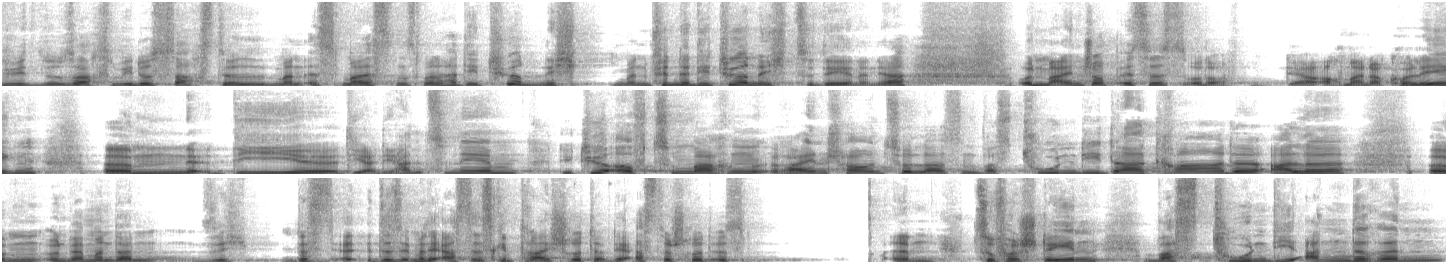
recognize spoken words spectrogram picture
wie du sagst, wie du sagst, man ist meistens, man hat die Tür nicht, man findet die Tür nicht zu denen, ja, und mein Job ist es oder der auch meiner Kollegen, ähm, die, die an die Hand zu nehmen, die Tür aufzumachen, reinschauen zu lassen, was tun die da gerade alle, und wenn man dann sich, das, das ist immer der erste, es gibt drei Schritte. Der erste Schritt ist, ähm, zu verstehen, was tun die anderen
